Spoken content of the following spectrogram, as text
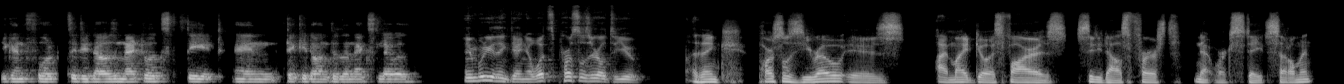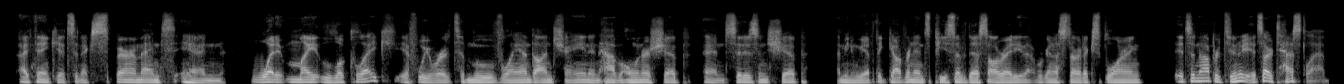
You can fork CityDAO's network state and take it on to the next level. And what do you think, Daniel? What's Parcel Zero to you? I think Parcel Zero is, I might go as far as CityDAO's first network state settlement. I think it's an experiment in what it might look like if we were to move land on chain and have ownership and citizenship. I mean, we have the governance piece of this already that we're going to start exploring. It's an opportunity. It's our test lab,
